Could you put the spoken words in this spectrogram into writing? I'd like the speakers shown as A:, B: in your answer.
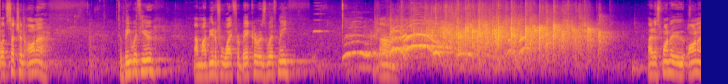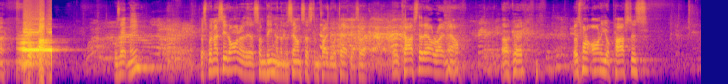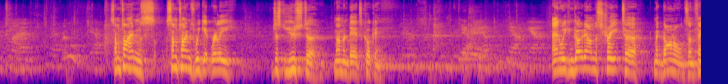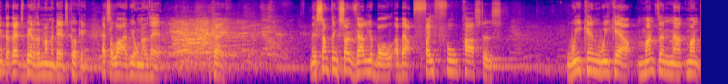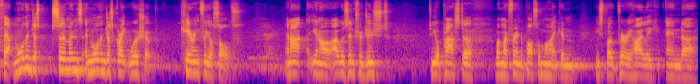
A: Well, it's such an honor to be with you. Uh, my beautiful wife Rebecca is with me. Um, I just want to honor. Was that me? Just when I said honor, there's some demon in the sound system tried to attack it. So I'm going to cast that out right now. Okay? I just want to honor your pastors. Sometimes, sometimes we get really just used to mum and dad's cooking. And we can go down the street to McDonald's and think that that's better than mum and dad's cooking. That's a lie. We all know that. Okay. There's something so valuable about faithful pastors, week in, week out, month in, month out, more than just sermons and more than just great worship, caring for your souls. And I, you know, I was introduced to your pastor by my friend Apostle Mike, and he spoke very highly. And uh,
